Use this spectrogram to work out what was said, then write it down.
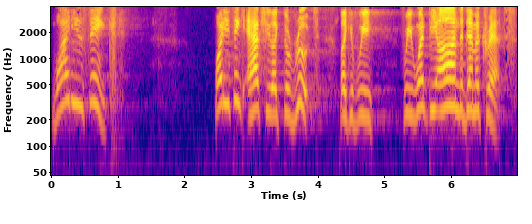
Why do you think? Why do you think actually, like the root, like if we if we went beyond the Democrats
